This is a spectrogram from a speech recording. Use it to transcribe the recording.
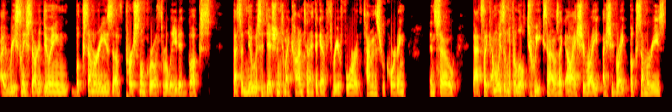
I recently started doing book summaries of personal growth related books. That's the newest addition to my content. I think I have three or four at the time of this recording. And so that's like I'm always looking for little tweaks. And I was like, oh, I should write, I should write book summaries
